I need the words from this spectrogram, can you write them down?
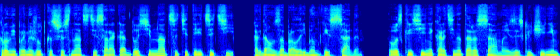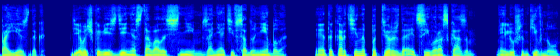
кроме промежутка с 16.40 до 17.30, когда он забрал ребенка из сада. В воскресенье картина та же самая, за исключением поездок. Девочка весь день оставалась с ним, занятий в саду не было. Эта картина подтверждается его рассказом. Илюшин кивнул.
